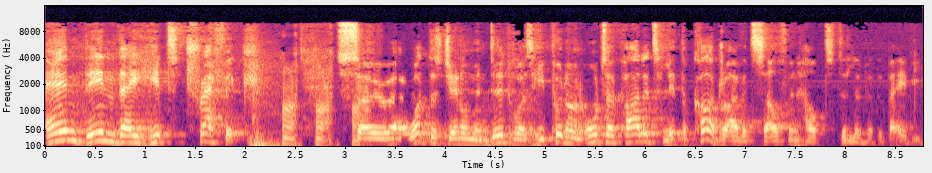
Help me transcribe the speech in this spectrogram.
and then they hit traffic. so, uh, what this gentleman did was he put on autopilot, let the car drive itself, and helped deliver the baby.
